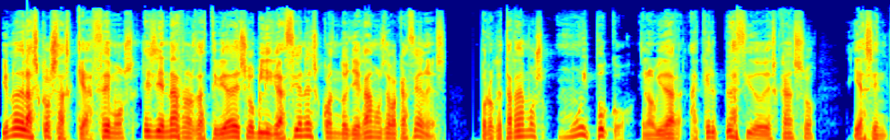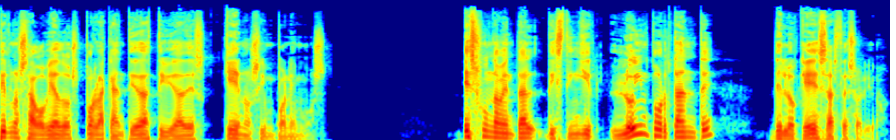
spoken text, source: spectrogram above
Y una de las cosas que hacemos es llenarnos de actividades y obligaciones cuando llegamos de vacaciones, por lo que tardamos muy poco en olvidar aquel plácido descanso y a sentirnos agobiados por la cantidad de actividades que nos imponemos es fundamental distinguir lo importante de lo que es accesorio.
